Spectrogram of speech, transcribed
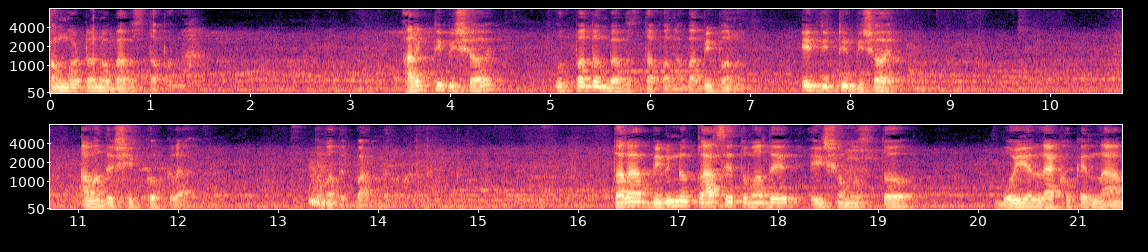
সংগঠন ও ব্যবস্থাপনা। আরেকটি বিষয়, উৎপাদন ব্যবস্থাপনা বা বিপণন। এই দুটি বিষয় আমাদের শিক্ষকরা তোমাদের পাঠদান করতে। তারা বিভিন্ন ক্লাসে তোমাদের এই সমস্ত বইয়ের লেখকের নাম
